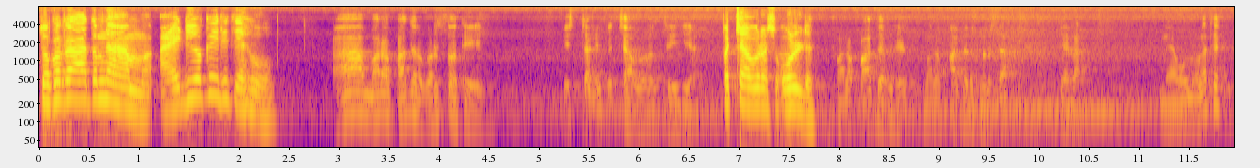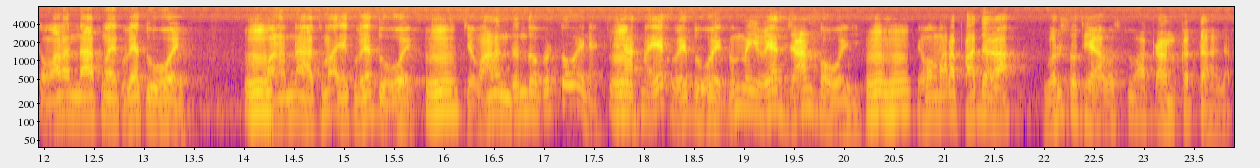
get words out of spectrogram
તો કાકા આ તમને આમ આઈડિયો કઈ રીતે હો? હા મારા ફાધર વર્ષોથી પિસ્તાલીસ પચાસ વર્ષ થઈ ગયા. પચાસ વર્ષ ઓલ્ડ મારા ફાધર છે મારા ફાધર કરતા પેલા ને ઓલું નથી કે વાણંદના હાથમાં એક વેદુ હોય. વાણંદના હાથમાં એક વેદુ હોય. જે વાણંદ ધંધો કરતો હોય ને. એના હાથમાં એક વેદુ હોય. ગમે એ વેદ જાણતો હોય. એવા મારા ફાધર આ વર્ષોથી આ વસ્તુ આ કામ કરતા હતા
